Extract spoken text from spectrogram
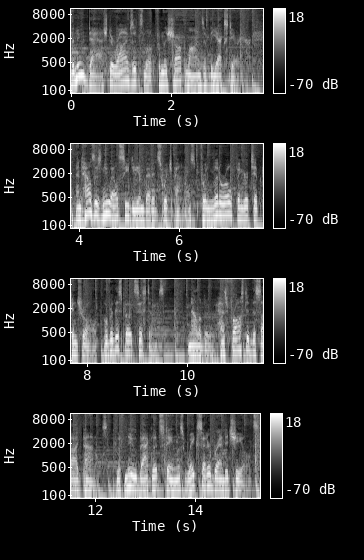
The new Dash derives its look from the sharp lines of the exterior and houses new LCD embedded switch panels for literal fingertip control over this boat's systems. Malibu has frosted the side panels with new backlit stainless Wakesetter branded shields.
